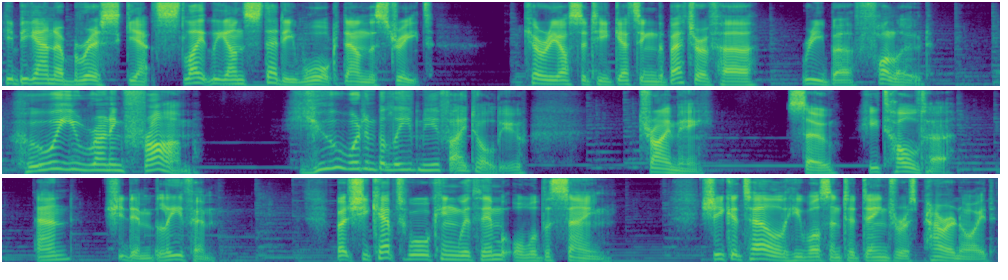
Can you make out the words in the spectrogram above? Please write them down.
He began a brisk yet slightly unsteady walk down the street. Curiosity getting the better of her, Reba followed. Who are you running from? You wouldn't believe me if I told you. Try me. So he told her, and she didn't believe him. But she kept walking with him all the same. She could tell he wasn't a dangerous paranoid.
